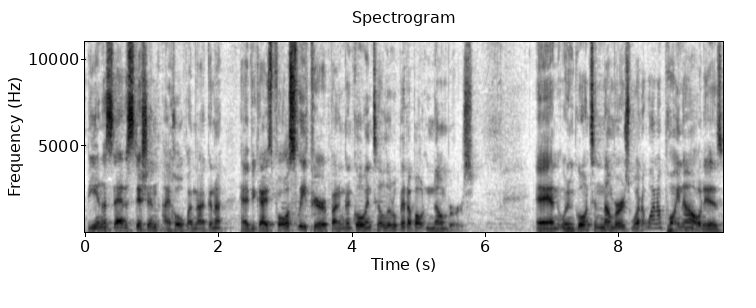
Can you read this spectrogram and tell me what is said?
Being a statistician, I hope I'm not going to have you guys fall asleep here, but I'm going to go into a little bit about numbers. And when we go into numbers, what I want to point out is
